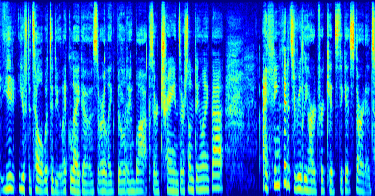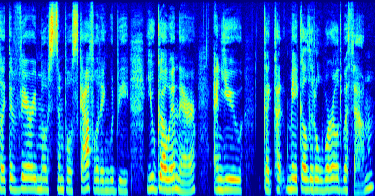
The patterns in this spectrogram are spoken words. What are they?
you you have to tell it what to do like legos or like building sure. blocks or trains or something like that i think that it's really hard for kids to get started so like the very most simple scaffolding would be you go in there and you like make a little world with them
